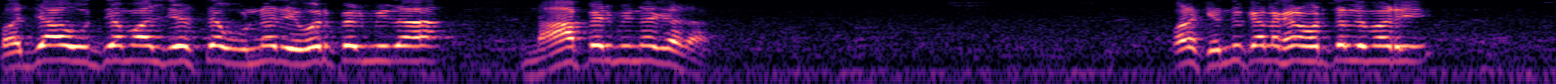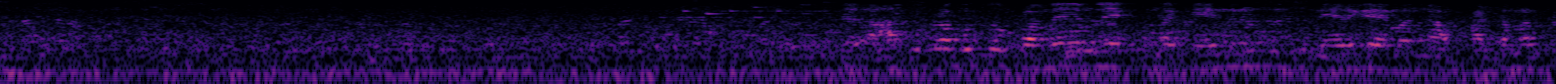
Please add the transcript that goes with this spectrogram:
ప్రజా ఉద్యమాలు చేస్తే ఉన్నది ఎవరి పేరు మీద? నా పేరు మీదే కదా. వాళ్ళకి ఎందుకన్నా కనబడతలేదు మరి? ప్రభుత్వం లేకుండా కేంద్రం నుంచి నేరుగా ఏమన్నా పంట నష్ట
